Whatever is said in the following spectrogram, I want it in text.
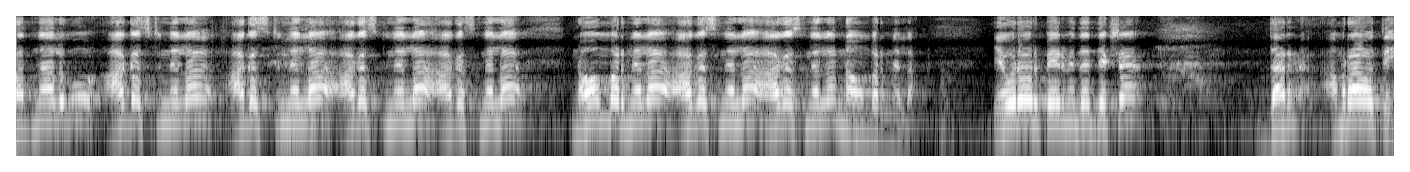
పద్నాలుగు ఆగస్టు నెల ఆగస్టు నెల ఆగస్టు నెల ఆగస్టు నెల నవంబర్ నెల ఆగస్టు నెల ఆగస్టు నెల నవంబర్ నెల. ఎవరెవరి పేరు మీద అధ్యక్ష? ధర్ అమరావతి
